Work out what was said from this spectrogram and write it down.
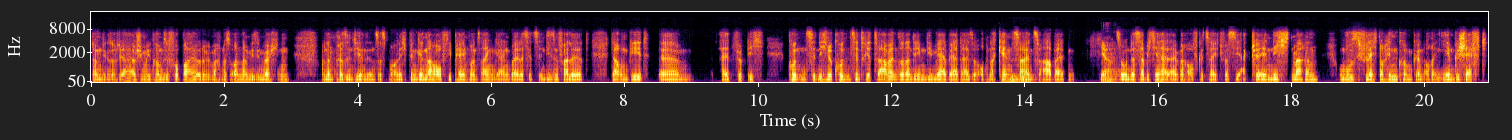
Da haben die gesagt, ja, Herr Chemie, kommen Sie vorbei oder wir machen das online, wie Sie möchten. Und dann präsentieren Sie uns das mal. Und ich bin genau auf die Painpoints eingegangen, weil das jetzt in diesem Falle darum geht, ähm, halt wirklich Kunden, nicht nur kundenzentriert zu arbeiten, sondern denen die Mehrwerte, also auch nach Kennzahlen Mhm. zu arbeiten. Ja. So, und das habe ich denen halt einfach aufgezeigt, was sie aktuell nicht machen und wo sie vielleicht noch hinkommen können, auch in ihrem Geschäft.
